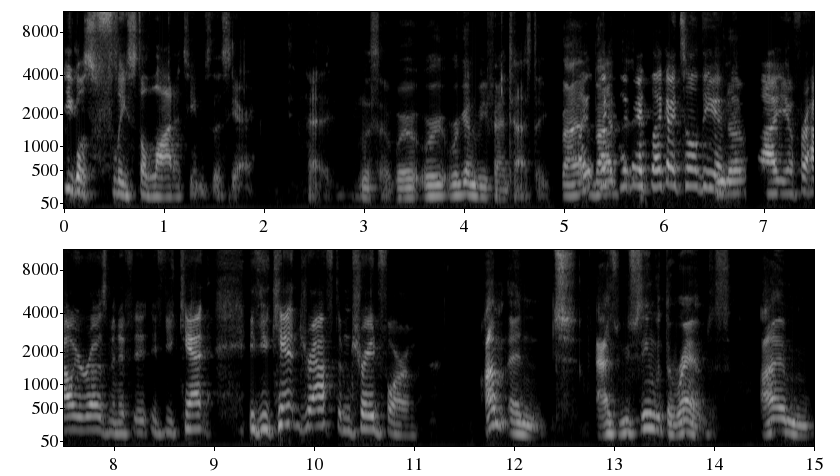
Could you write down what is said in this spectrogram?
Eagles fleeced a lot of teams this year. Hey, listen, we're we're, we're going to be fantastic. But, like, like, like, like, I told you, you know, uh, you know, for Howie Roseman, if if you can't if you can't draft him, trade for him. I'm and as we've seen with the Rams, I'm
